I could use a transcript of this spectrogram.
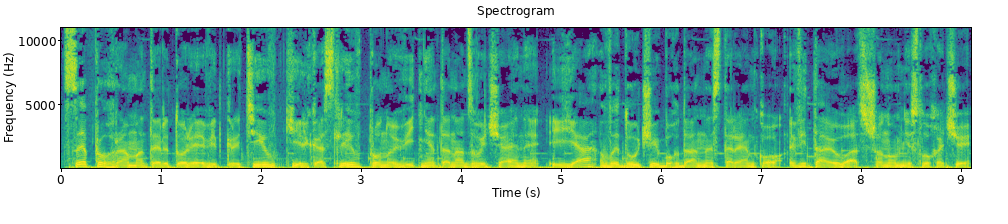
Це програма Територія відкриттів. Кілька слів про новітнє та надзвичайне. І я, ведучий Богдан Нестеренко. Вітаю вас, шановні слухачі.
